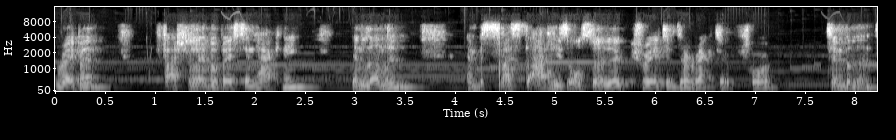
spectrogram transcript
Raeburn, fashion label based in Hackney, in London. And besides that, he's also the creative director for Timberland.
